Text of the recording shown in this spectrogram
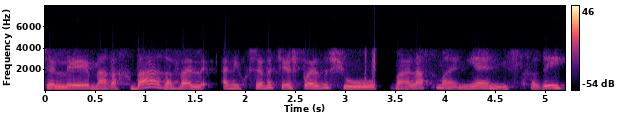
של מר עכבר, אבל אני חושבת שיש פה איזשהו מהלך מעניין, מסחרי,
